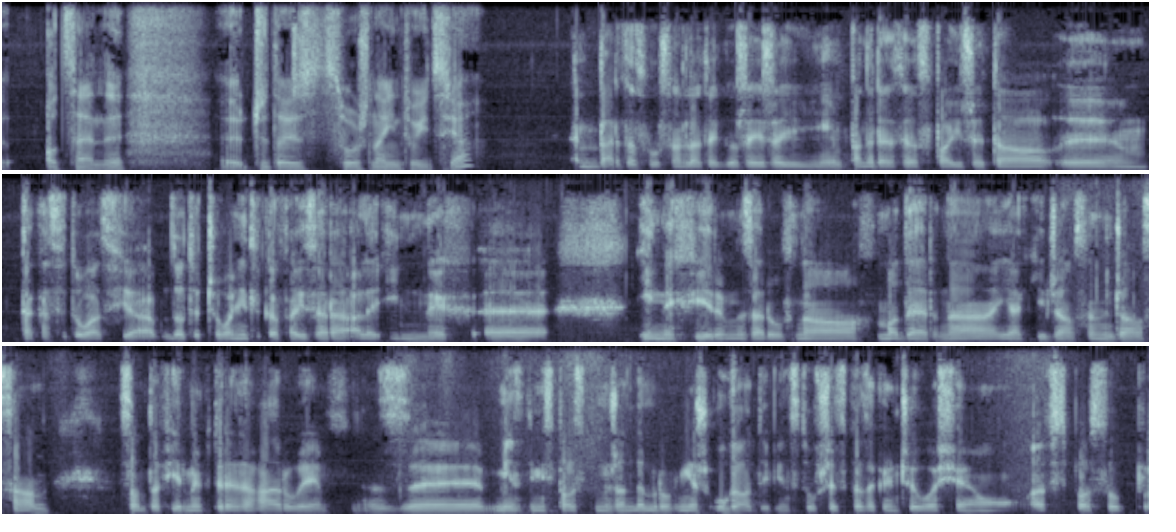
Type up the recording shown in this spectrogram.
y, oceny. Czy to jest słuszna intuicja? Bardzo słuszna, dlatego że jeżeli pan redaktor spojrzy, to y, taka sytuacja dotyczyła nie tylko Pfizera, ale innych, e, innych firm, zarówno Moderna, jak i Johnson Johnson. Są to firmy, które zawarły z, między innymi z polskim rządem również ugody, więc tu wszystko zakończyło się w sposób y,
